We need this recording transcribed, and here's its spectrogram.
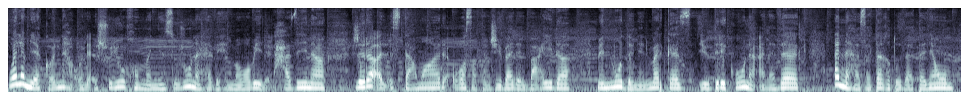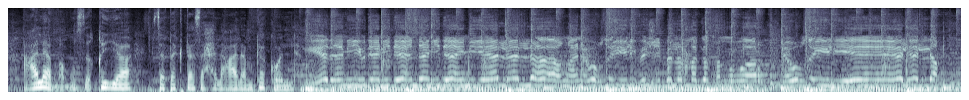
ولم يكن هؤلاء الشيوخ هم من ينسجون هذه المواويل الحزينة جراء الاستعمار وسط الجبال البعيدة من مدن المركز يدركون آنذاك أنها ستغدو ذات يوم علامة موسيقية ستكتسح العالم ككل. يا داني وداني دان داني يا لا لا أنا وغزيلي في جبل النوار أنا وغزيلي يا لا.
